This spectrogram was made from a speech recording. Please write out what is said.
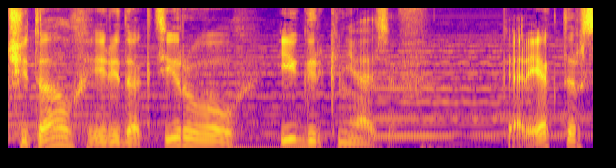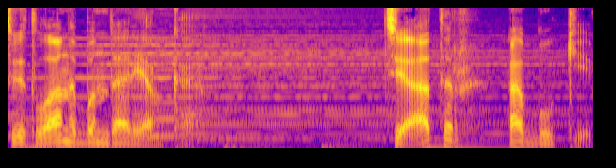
Читал и редактировал Игорь Князев. Корректор Светлана Бондаренко. Театр Абуки.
